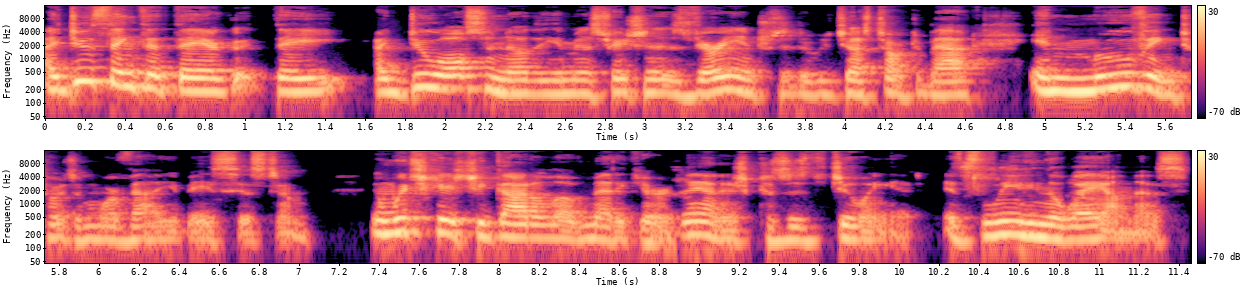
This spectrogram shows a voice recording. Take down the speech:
I do think that they are, they, I do also know the administration is very interested, we just talked about, in moving towards a more value based system. In which case, you got to love Medicare Advantage because it's doing it. It's leading the way on this.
